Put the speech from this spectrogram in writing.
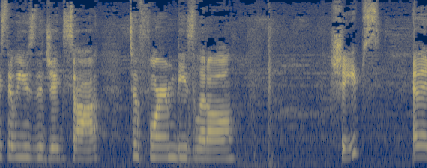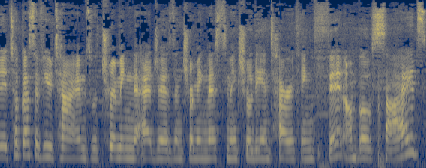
Traced it, we use the jigsaw to form these little shapes. And then it took us a few times with trimming the edges and trimming this to make sure the entire thing fit on both sides.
